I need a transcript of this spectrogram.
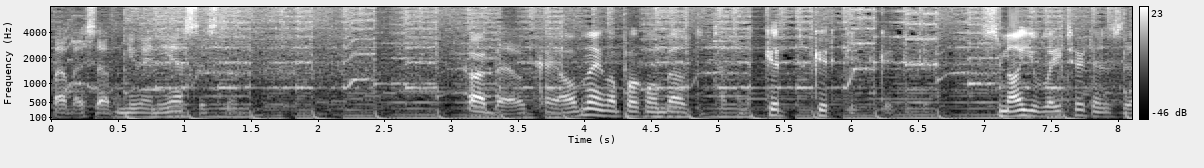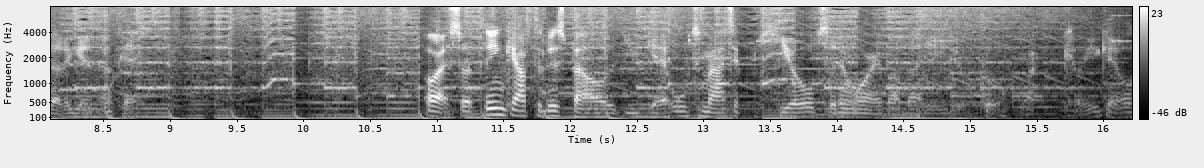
Buy myself a new NES system. Garbell. Okay, I'll make my Pokemon Bell to touch it. Good, good, good, good, good. Smell you later? Don't say that again. Okay. Alright, so I think after this battle you get automatically healed, so don't worry about that. Do. Cool. Alright, cool. You get all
